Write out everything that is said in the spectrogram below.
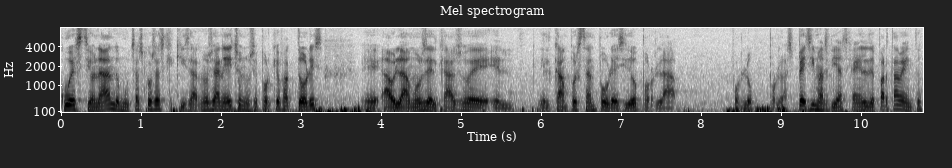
cuestionando muchas cosas que quizás no se han hecho, no sé por qué factores. Eh, hablamos del caso de el, campo está empobrecido por, la, por, lo, por las pésimas vías que hay en el departamento.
